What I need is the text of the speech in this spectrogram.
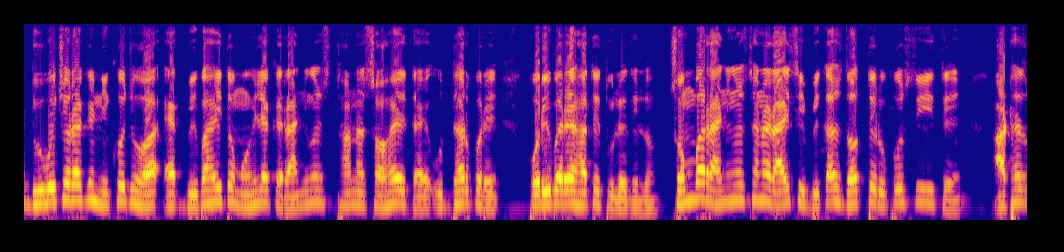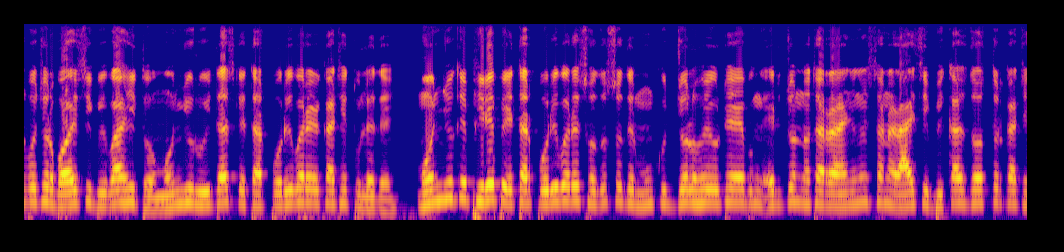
দু বছর আগে নিখোঁজ হওয়া এক বিবাহিত মহিলাকে রানীগঞ্জ থানা সহায়তায় উদ্ধার করে পরিবারের হাতে তুলে দিল। সোমবার রানীগঞ্জ থানার আইসি বিকাশ দত্তের উপস্থিতিতে আঠাশ বছর বয়সী বিবাহিত মঞ্জু রুইদাসকে তার পরিবারের কাছে তুলে দেয়। মঞ্জুকে ফিরে পেয়ে তার পরিবারের সদস্যদের মুখ উজ্জ্বল হয়ে ওঠে এবং এর জন্য তার রানীগঞ্জ থানার আইসি বিকাশ দত্তর কাছে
